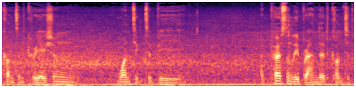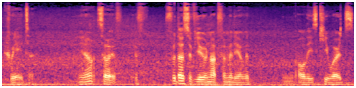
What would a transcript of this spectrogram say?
content creation, wanting to be a personally branded content creator. You know, so if, if for those of you who are not familiar with all these keywords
